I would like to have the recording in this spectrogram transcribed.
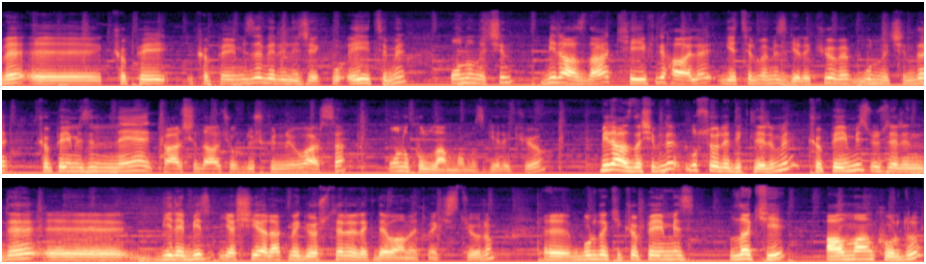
ve e, köpeği, köpeğimize verilecek bu eğitimi onun için biraz daha keyifli hale getirmemiz gerekiyor ve bunun için de köpeğimizin neye karşı daha çok düşkünlüğü varsa onu kullanmamız gerekiyor. Biraz da şimdi bu söylediklerimi köpeğimiz üzerinde e, birebir yaşayarak ve göstererek devam etmek istiyorum. E, buradaki köpeğimiz Lucky, Alman kurdu.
